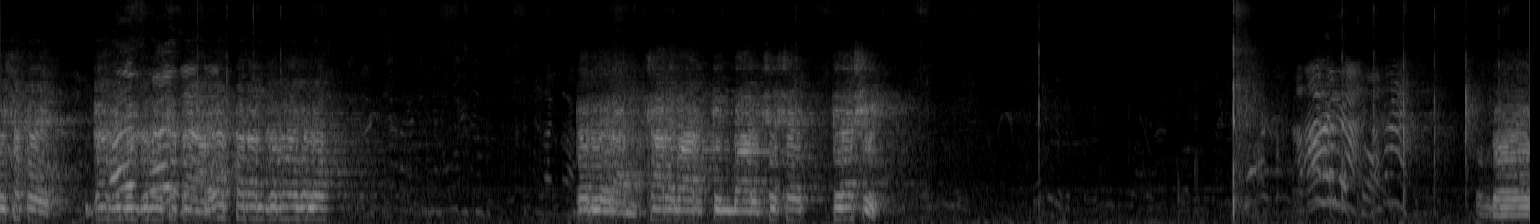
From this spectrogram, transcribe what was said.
সেই সাথে গাজীগঞ্জের সাথে আরও একটা রান যোগ হয়ে গেল। দলীয় রান চার ওভার তিন বল শেষে তিরাশি। সুন্দর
